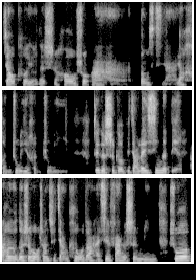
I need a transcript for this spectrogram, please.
教课有的时候说话啊东西啊，要很注意，很注意。这个是个比较内心的点，然后有的时候我上去讲课，我都还先发个声明，说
